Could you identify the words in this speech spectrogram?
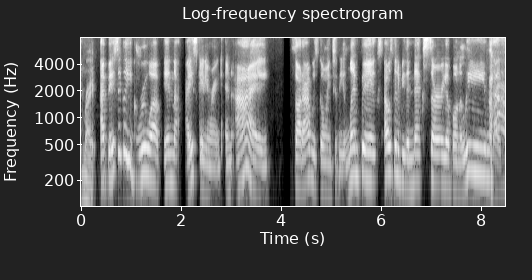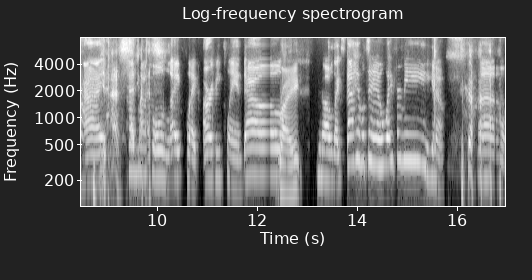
Right. Right. I basically grew up in the ice skating rink and I thought I was going to the Olympics. I was going to be the next Surya Bonaly. Like I yes. had my yes. whole life like already planned out. right. You know, I was like, Scott Hamilton, wait for me, you know. um,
